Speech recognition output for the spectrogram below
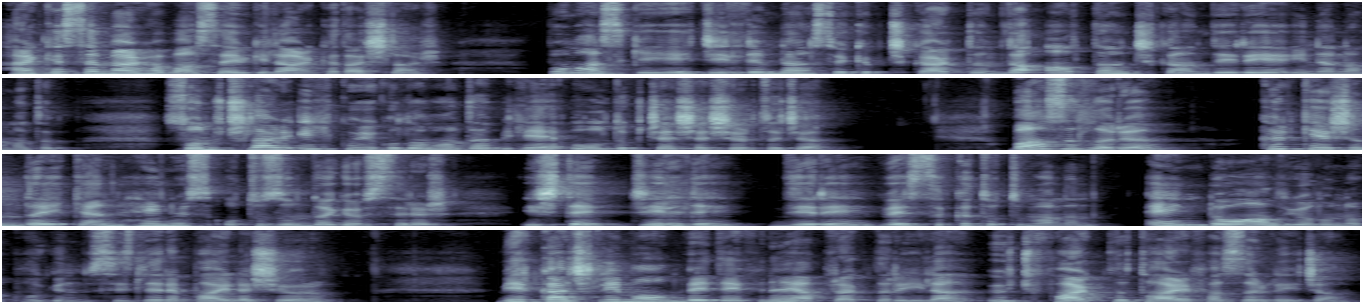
Herkese merhaba sevgili arkadaşlar. Bu maskeyi cildimden söküp çıkarttığımda alttan çıkan deriye inanamadım. Sonuçlar ilk uygulamada bile oldukça şaşırtıcı. Bazıları 40 yaşındayken henüz 30'unda gösterir. İşte cildi diri ve sıkı tutmanın en doğal yolunu bugün sizlere paylaşıyorum. Birkaç limon ve defne yapraklarıyla 3 farklı tarif hazırlayacağım.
